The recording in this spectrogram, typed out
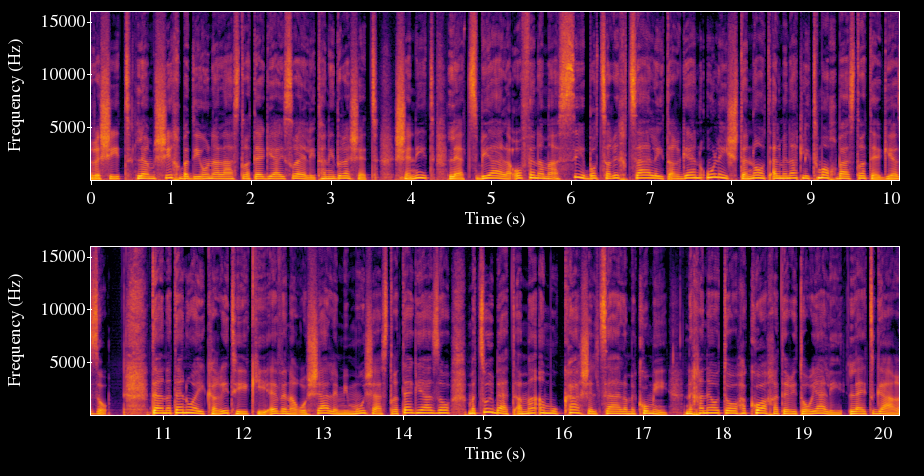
ראשית, להמשיך בדיון על האסטרטגיה הישראלית הנדרשת. שנית, להצביע על האופן המעשי בו צריך צה"ל להתארגן ולהשתנות על מנת לתמוך באסטרטגיה זו. טענתנו העיקרית היא כי אבן הראשה למימוש האסטרטגיה הזו מצוי בהתאמה עמוקה של צה"ל המקומי, נכנה אותו הכוח הטריטוריאלי, לאתגר,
